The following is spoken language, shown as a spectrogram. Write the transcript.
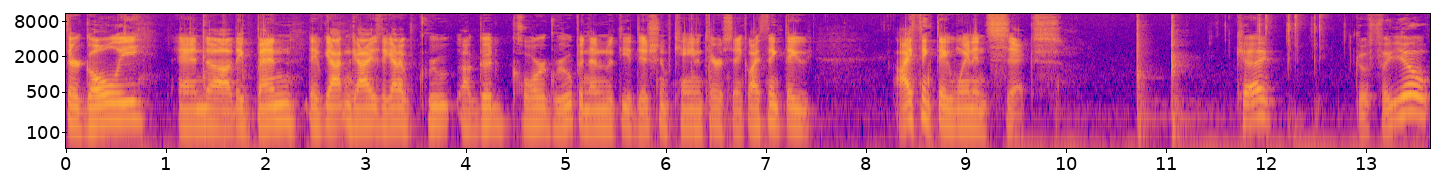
their goalie and uh, they've been they've gotten guys. They got a group a good core group, and then with the addition of Kane and Tarasenko, I think they I think they win in six. Okay. Good for you.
